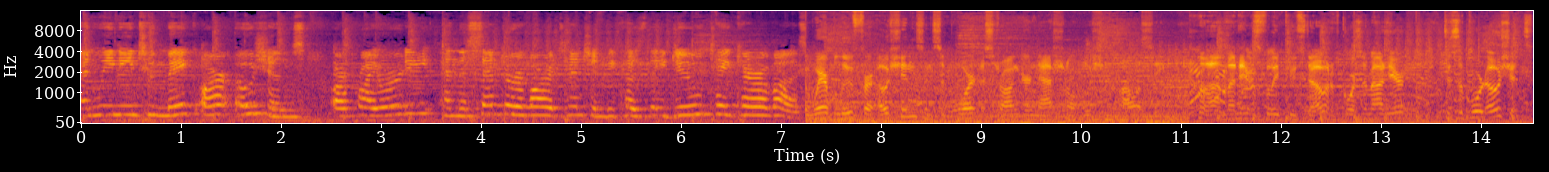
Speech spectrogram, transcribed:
and we need to make our oceans our priority and the center of our attention because they do take care of us. Wear blue for oceans and support a stronger national ocean policy. Uh, my name is Philippe Cousteau and of course I'm out here to support oceans.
